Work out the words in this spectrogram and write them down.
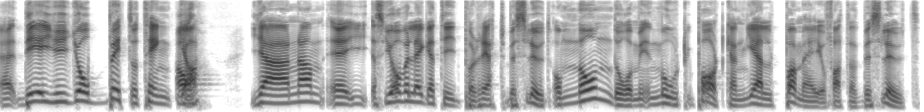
eh, det är ju jobbigt att tänka. Ja. Hjärnan, eh, alltså jag vill lägga tid på rätt beslut. Om någon då, min motpart, kan hjälpa mig att fatta ett beslut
